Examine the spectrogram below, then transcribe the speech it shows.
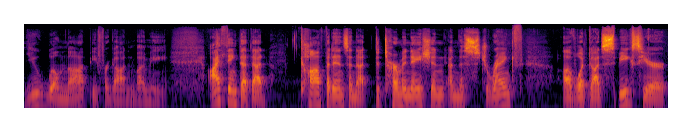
You will not be forgotten by me. I think that that confidence and that determination and the strength of what god speaks here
